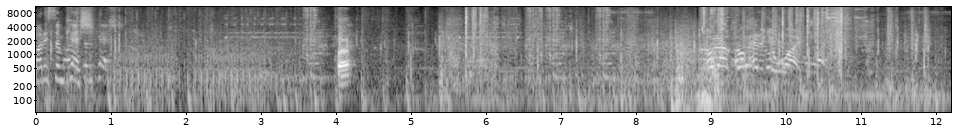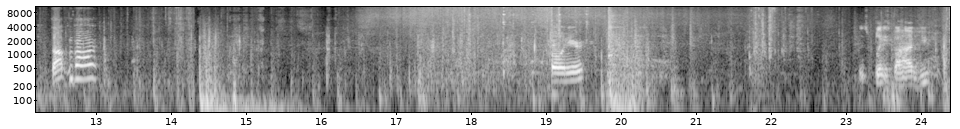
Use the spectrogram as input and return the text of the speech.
Spotted some cash. Huh? Loadout drop headed your way. Stop the power. Go in here. There's plates behind you.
